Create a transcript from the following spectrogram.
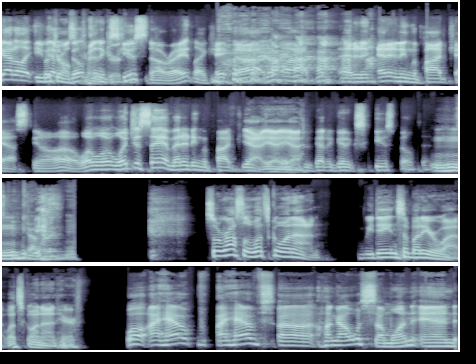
You got to like you But got you're a built-in trying to excuse now, right? Like, hey, uh, no, uh, I'm editing editing the podcast. You know, oh, what, what what'd you say? I'm editing the podcast. Yeah, yeah, yeah. You've got a good excuse built in. Mhm. Yeah. So Russell, what's going on? We dating somebody or what? What's going on here? Well, I have I have uh, hung out with someone, and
